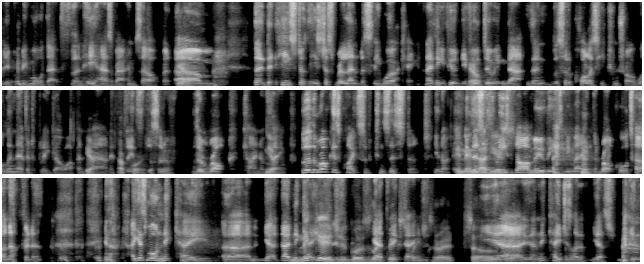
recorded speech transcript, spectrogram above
in probably more depth than he has about himself. But Yeah. That, he's just he's just relentlessly working, and I think if you if Yeah. you're doing that, then the sort of quality control will inevitably go up and Yeah, down. It's, of it's course, the sort yeah. of the rock kind of thing. Although the rock is quite sort of consistent, you know. If there's a three star movie to be made, The Rock will turn up in it. You know, I guess more Nick Cave. Uh, yeah, no, Nick, Nick, Cage, Cage, is- goes like big swings, right? So yeah, yeah, Nick Cage is either yes, in,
